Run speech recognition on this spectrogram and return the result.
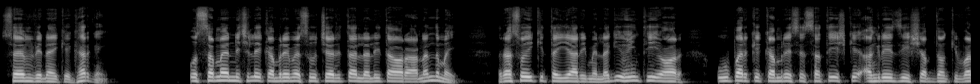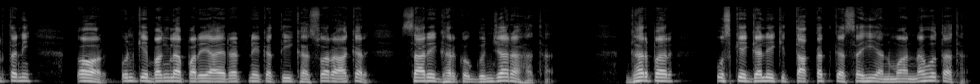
स्वयं विनय के घर गईं। उस समय निचले कमरे में सुचरिता, ललिता और आनंदमय रसोई की तैयारी में लगी हुई थी और ऊपर के कमरे से सतीश के अंग्रेज़ी शब्दों की वर्तनी और उनके बंगला पर्याय रटने का तीखा स्वर आकर सारे घर को गुंजा रहा था। घर पर उसके गले की ताकत का सही अनुमान न होता था।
